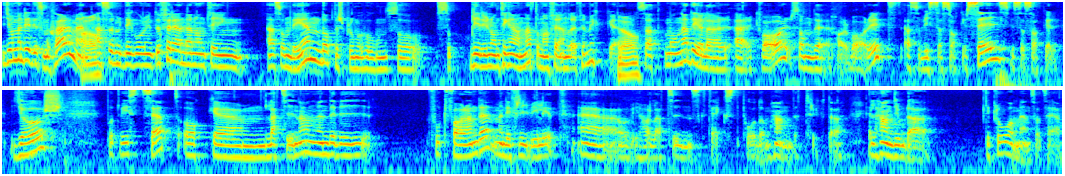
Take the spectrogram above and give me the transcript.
jo men det är det som är skärmen. Ja. Alltså det går ju inte att förändra någonting. Alltså om det är en doktorspromotion så, så blir det någonting annat om man förändrar för mycket. Ja. Så att många delar är kvar som det har varit. Alltså vissa saker sägs, vissa saker görs på ett visst sätt. Och ehm, latin använder vi fortfarande, men det är frivilligt. Eh, och vi har latinsk text på de handtryckta, eller handgjorda diplomen så att säga.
